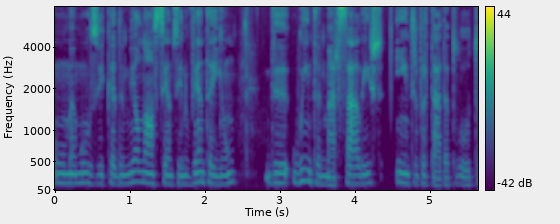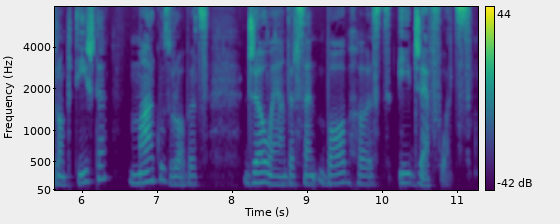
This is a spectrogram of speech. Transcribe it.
uma música de 1991 de Wynton Marsalis, interpretada pelo trompetista Marcus Roberts, Joe Anderson, Bob Hurst e Jeff Watts.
